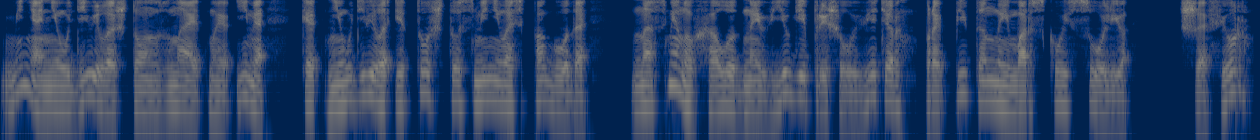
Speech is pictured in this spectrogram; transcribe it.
Меня не удивило, что он знает мое имя, как не удивило и то, что сменилась погода – на смену холодной вьюги пришел ветер, пропитанный морской солью. Шофер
